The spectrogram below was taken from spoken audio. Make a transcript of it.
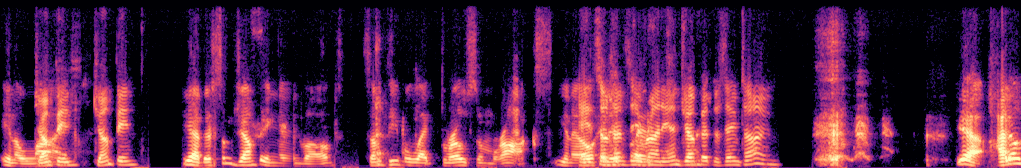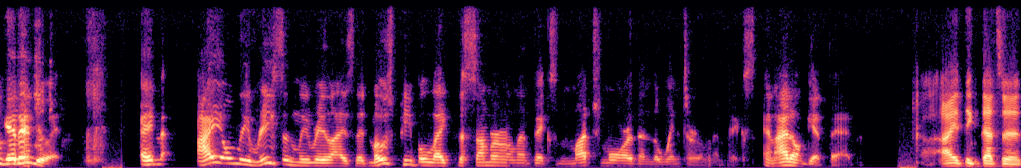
in a line. Jumping, jumping. Yeah, there's some jumping involved. Some people like throw some rocks, you know. and and sometimes it's they like- run and jump at the same time. Yeah, I don't get into it. And I only recently realized that most people like the Summer Olympics much more than the Winter Olympics, and I don't get that. I think that's a.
